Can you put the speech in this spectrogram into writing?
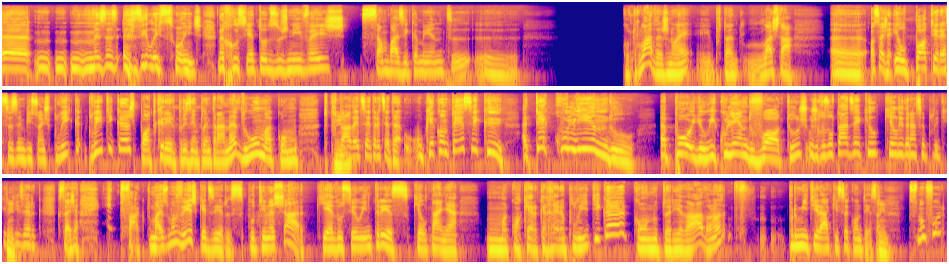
Uh, mas as, as, eleições na Rússia a todos os níveis são basicamente uh, controladas, não é? E portanto, lá está. Uh, ou seja, ele pode ter essas ambições políticas, pode querer, por exemplo, entrar na Duma como deputado, etc, etc. O que acontece é que, até colhendo apoio e colhendo votos, os resultados é aquilo que a liderança política Sim. quiser que seja. E, de facto, mais uma vez, quer dizer, se Putin achar que é do seu interesse que ele tenha uma qualquer carreira política com notoriedade, não, permitirá que isso aconteça. Sim. Se não for,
